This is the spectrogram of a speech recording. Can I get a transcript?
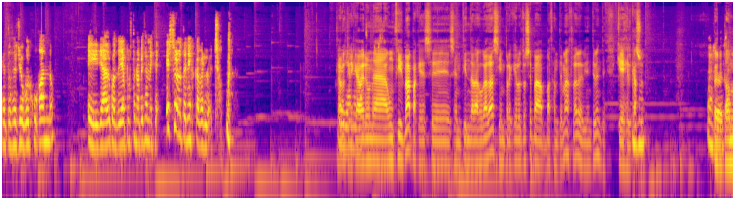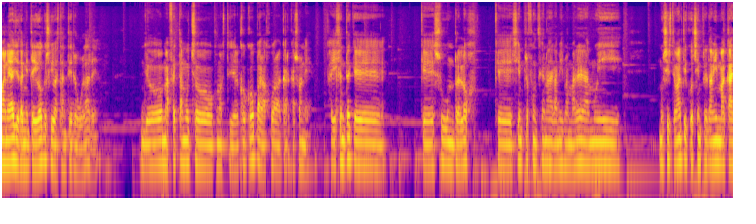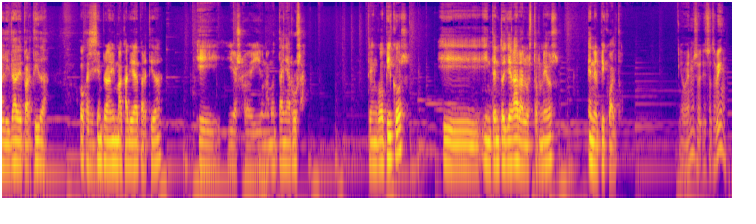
Entonces yo voy jugando y ya cuando ya he puesto una pieza me dice, eso no tenías que haberlo hecho. Claro, tiene que haber una, un feedback para que se, se, entienda la jugada siempre que el otro sepa bastante más, claro, evidentemente, que es el caso. Uh -huh. Pero de todas maneras, yo también te digo que soy bastante irregular, ¿eh? Yo me afecta mucho como estoy del coco para jugar al Carcassonne. Hay gente que, que es un reloj que siempre funciona de la misma manera, muy, muy sistemático, siempre la misma calidad de partida, o casi siempre la misma calidad de partida, y yo soy una montaña rusa. Tengo picos e intento llegar a los torneos en el pico alto. Eso, está bien.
